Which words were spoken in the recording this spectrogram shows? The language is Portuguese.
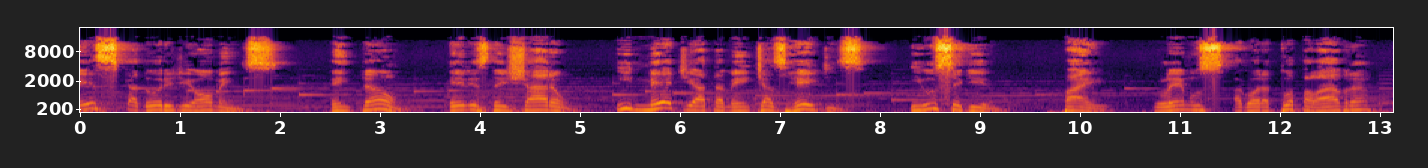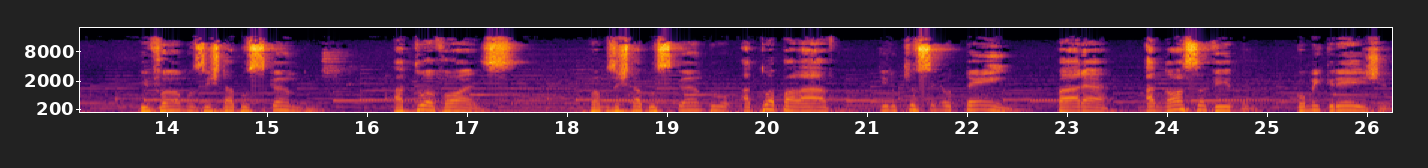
pescadores de homens. Então eles deixaram imediatamente as redes e o seguiram. Pai, lemos agora a tua palavra e vamos estar buscando a tua voz, vamos estar buscando a tua palavra, aquilo que o Senhor tem para a nossa vida como igreja,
